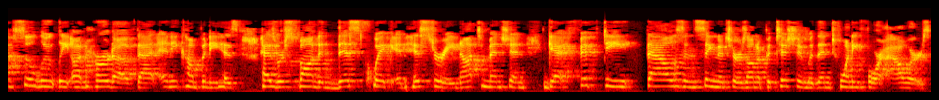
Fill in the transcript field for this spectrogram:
absolutely unheard of that any company has has responded this quick in history. Not to mention get 50,000 signatures on a petition within 24 hours.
